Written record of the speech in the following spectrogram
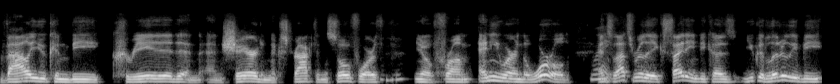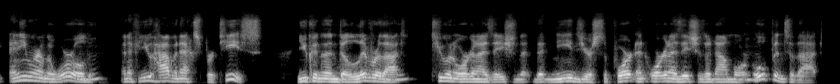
value can be created and and shared and extracted and so forth mm-hmm. you know from anywhere in the world right. and so that's really exciting because you could literally be anywhere in the world mm-hmm. and if you have an expertise you can then deliver that mm-hmm. to an organization that, that needs your support and organizations are now more open to that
